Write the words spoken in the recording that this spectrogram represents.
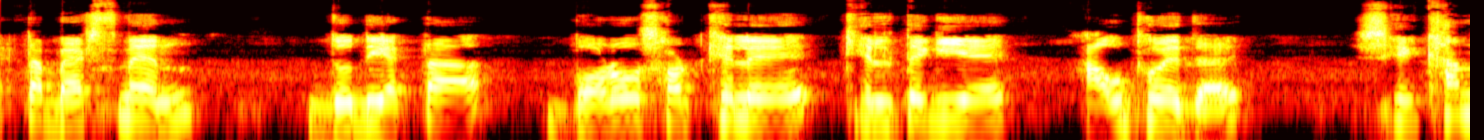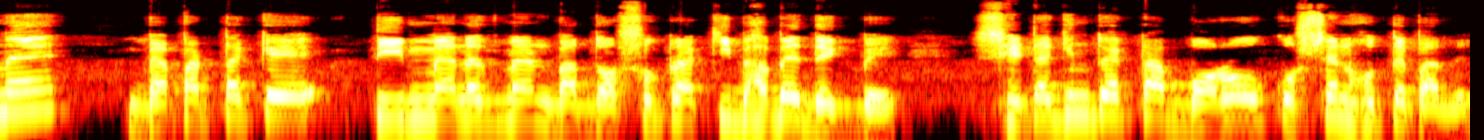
একটা ব্যাটসম্যান যদি একটা বড় শট খেলে, খেলতে গিয়ে আউট হয়ে যায় সেখানে ব্যাপারটাকে টিম ম্যানেজমেন্ট বা দর্শকরা কীভাবে দেখবে, সেটা কিন্তু একটা বড় কোশ্চেন হতে পারে।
